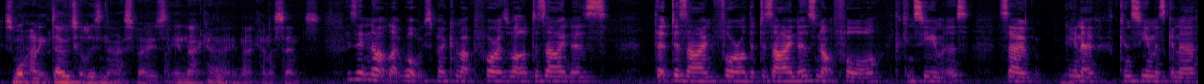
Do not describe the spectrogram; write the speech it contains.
It's more anecdotal, isn't it? I suppose in that kind of in that kind of sense. Is it not like what we've spoken about before as well? Designers that design for other designers, not for the consumers. So Yeah. you know, consumers gonna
